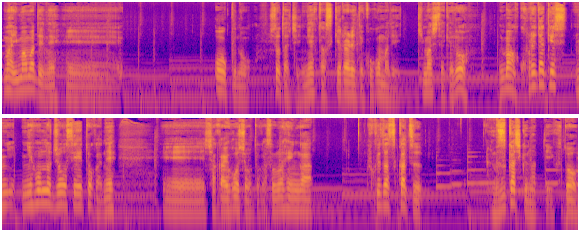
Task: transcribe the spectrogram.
まあ今までね、えー、多くの人たちにね助けられてここまで来ましたけどまあこれだけ日本の情勢とかね、えー、社会保障とかその辺が複雑かつ難しくなっていくと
